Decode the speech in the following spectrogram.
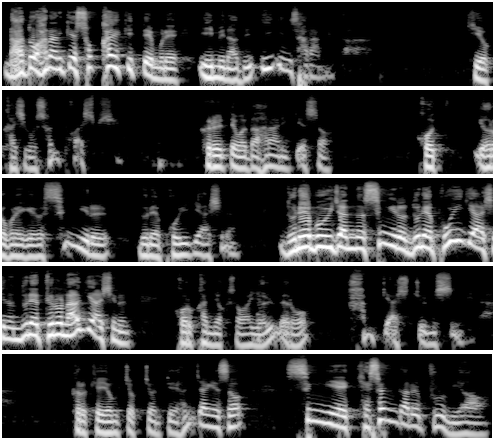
나도 하나님께 속하였기 때문에 이미 나도 이긴 사람이다. 기억하시고 선포하십시오. 그럴 때마다 하나님께서 곧 여러분에게 그 승리를 눈에 보이게 하시는 눈에 보이지 않는 승리를 눈에 보이게 하시는 눈에 드러나게 하시는 거룩한 역사와 열매로 함께 하실 줄 믿습니다. 그렇게 영적 전투의 현장에서 승리의 개선가를 부르며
